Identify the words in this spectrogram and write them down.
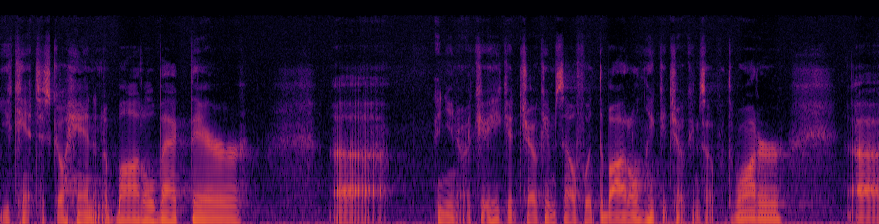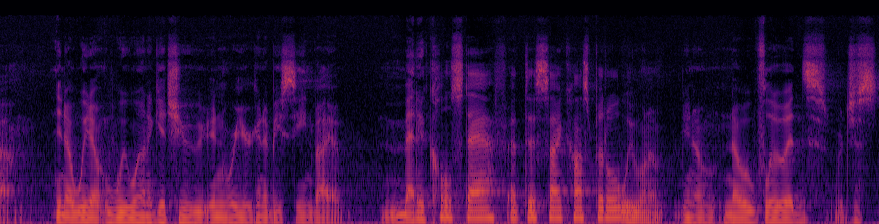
you can't just go hand in a bottle back there. Uh, and you know, he could, choke himself with the bottle. He could choke himself with the water. Uh, you know, we don't. We want to get you in where you're going to be seen by a medical staff at this psych hospital. We want to, you know, no fluids. We're just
